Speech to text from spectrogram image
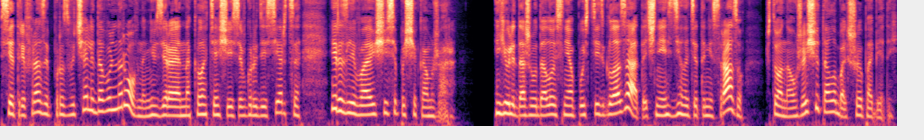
Все три фразы прозвучали довольно ровно, невзирая на колотящееся в груди сердце и разливающийся по щекам жар. Юле даже удалось не опустить глаза, а точнее сделать это не сразу, что она уже считала большой победой.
